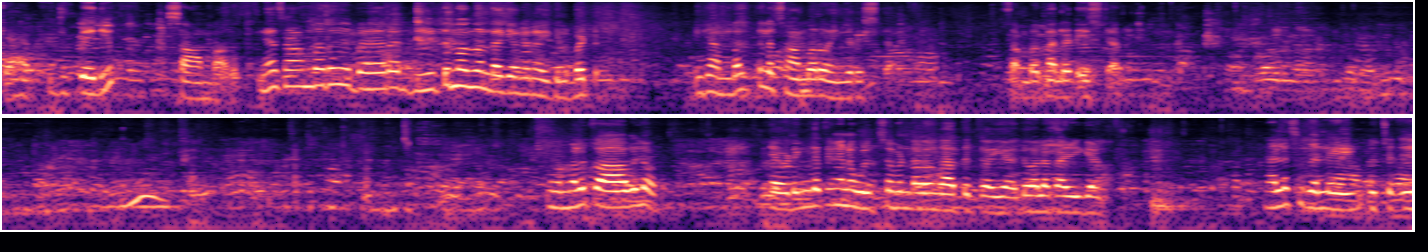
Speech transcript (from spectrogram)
ക്യാബേജ് ഉപ്പേരിയും സാമ്പാറും. ഞാൻ സാമ്പാർ വേറെ വീട്ടിൽ നിന്നൊന്നും ഉണ്ടാക്കി അങ്ങനെ കഴിക്കില്ല ബട്ട് എനിക്ക് അമ്പലത്തിലെ സാമ്പാർ ഭയങ്കര ഇഷ്ടമാണ് സാമ്പാർ നല്ല ടേസ്റ്റാണ് നമ്മൾ കാവിലോ എവിടെയെങ്കിലൊക്കെ ഇങ്ങനെ ഉത്സവം ഉണ്ടാവാൻ കാത്തിക്കുക ഇതുപോലെ കഴിക്കണം നല്ല സുഖല്ലേ? ഉച്ചയ്ക്ക്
